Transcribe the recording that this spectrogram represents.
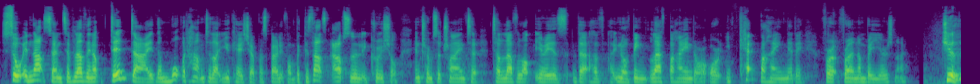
So, in that sense, if Levelling Up did die, then what would happen to that UK Shared Prosperity Fund? Because that's absolutely crucial in terms of trying to, to level up areas that have, you know, been left behind or, or kept behind maybe for, for a number of years now. Jill,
